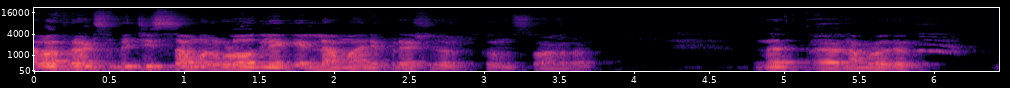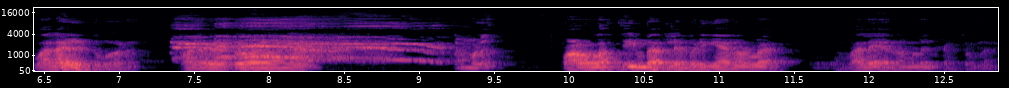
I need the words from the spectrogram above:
ഹലോ ഫ്രണ്ട്സ് ബിജി സമൽ വ്ളോഗിലേക്ക് എല്ലാ മാന്യ പ്രേക്ഷകർക്കും സ്വാഗതം. ഇന്ന് നമ്മളൊരു വല കെട്ടുവാണ്. വല കെട്ടുവാണ് നമ്മൾ പള്ളത്തിയും പരലും പിടിക്കാനുള്ള വലയാണ് നമ്മൾ കെട്ടുന്നത്.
